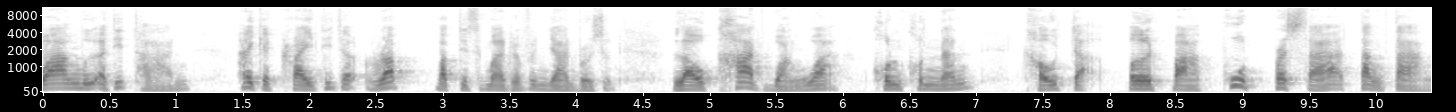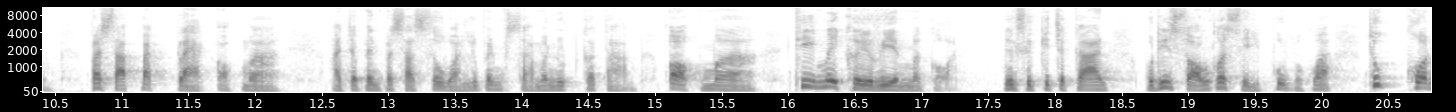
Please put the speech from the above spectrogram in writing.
วางมืออธิษฐานให้แก่ใครที่จะรับบัพติศมานพระวิญญาณบริสุทธิ์ เราคาดหวังว่าคนคนนั้นเขาจะเปิดปากพูดภาษาต่างๆ ภาษาแปลกๆออกมา อาจจะเป็นภาษาสวรรค์หรือเป็นภาษามนุษย์ก็ตาม ออกมาที่ไม่เคยเรียนมาก่อน หนังสือกิจการบทที่สองข้อสี่พูดบอกว่า ทุกคน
